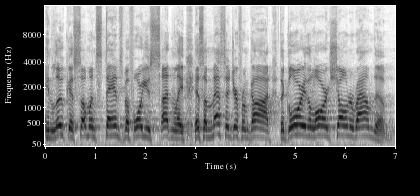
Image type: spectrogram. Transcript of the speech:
In Luke, if someone stands before you suddenly, it's a messenger from God. The glory of the Lord shone around them.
